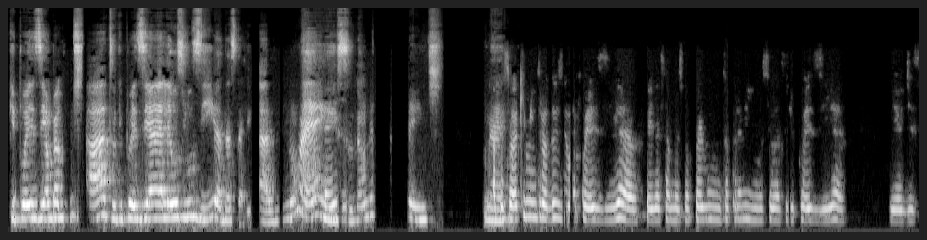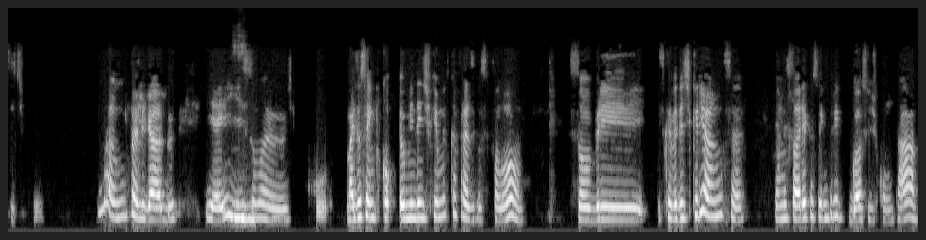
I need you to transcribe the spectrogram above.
que poesia é um bagulho chato, que poesia é ler os Lusíadas, tá ligado? Não é, é isso, não necessariamente. Né? A pessoa que me introduziu a poesia fez essa mesma pergunta para mim: você gosta de poesia? E eu disse, tipo, não, tá ligado? E é isso, hum. mano. Tipo, mas eu sempre eu me identifiquei muito com a frase que você falou sobre escrever desde criança. Tem uma história que eu sempre gosto de contar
